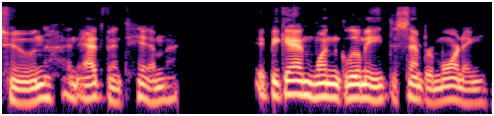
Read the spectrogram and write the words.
tune, an Advent hymn. It began one gloomy December morning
